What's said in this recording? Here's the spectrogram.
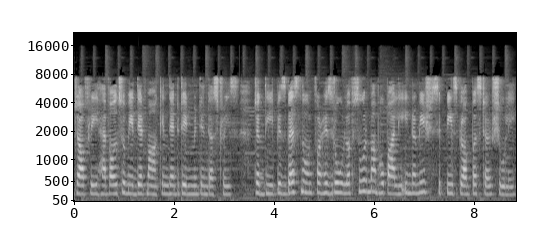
Jafri have also made their mark in the entertainment industries. Jagdeep is best known for his role of Soorma Bhopali in Ramesh Sippy's blockbuster Sholay.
